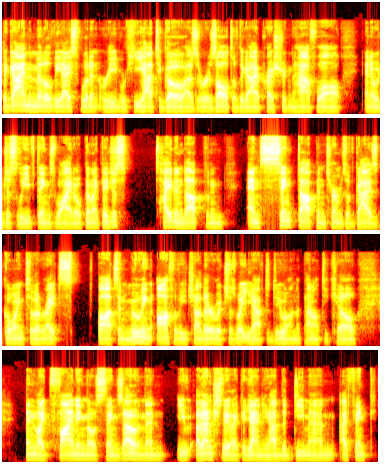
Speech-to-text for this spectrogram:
the guy in the middle of the ice wouldn't read where he had to go as a result of the guy pressuring the half wall and it would just leave things wide open. Like they just tightened up and and synced up in terms of guys going to the right spots and moving off of each other, which is what you have to do on the penalty kill and like finding those things out. And then you eventually, like again, you had the D man, I think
